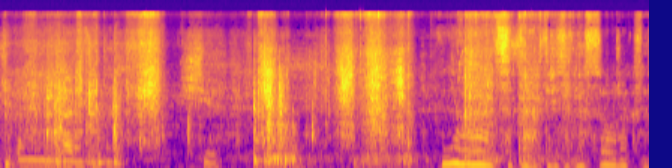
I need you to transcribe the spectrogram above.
Что-то мне не нравится эта щель. Не нравится так, 30 на 40, на 40, на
